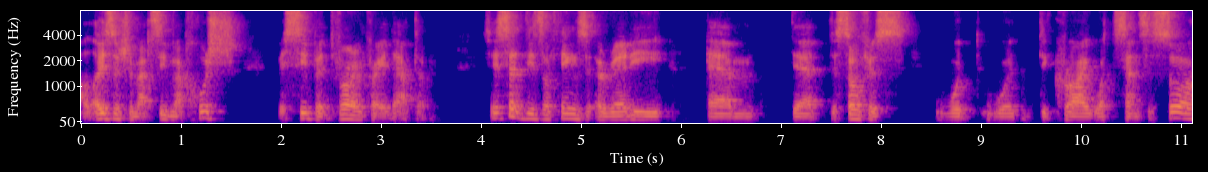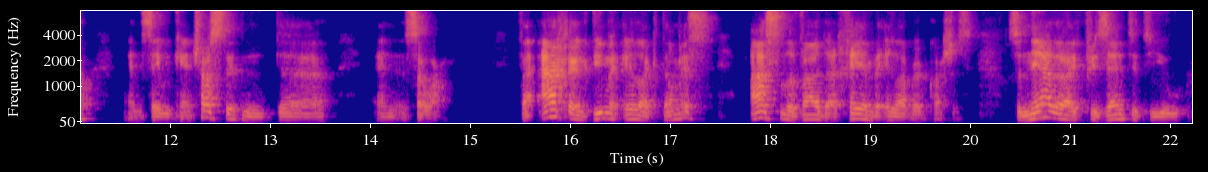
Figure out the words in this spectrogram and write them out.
al oiser shemachsiv machush v'sipet dvarim fa'idatam. So he said these are things already um, that the sophists would would decry what senses saw and say we can't trust it and uh, and so on. So now that I've presented to you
